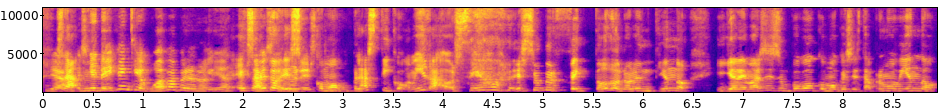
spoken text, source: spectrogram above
o sea, es que te dicen que guapa, pero en realidad. Exacto, es como plástico, amiga. O sea, es súper fake todo, no lo entiendo. Y que además es un poco como que se está promoviendo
